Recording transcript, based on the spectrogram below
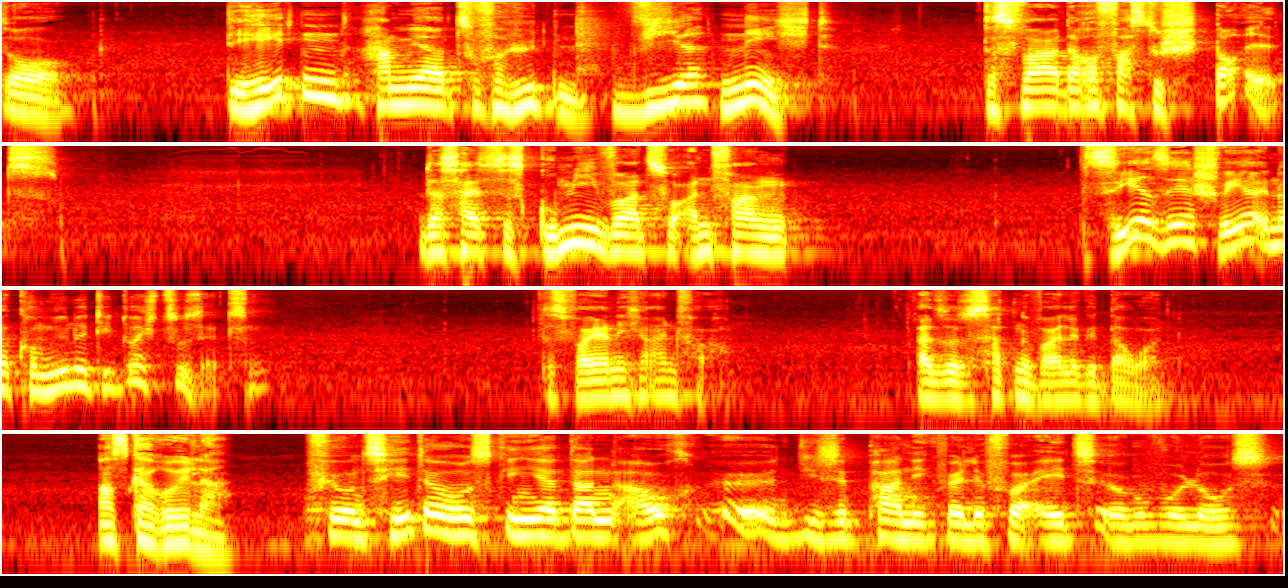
So. Die Heten haben ja zu verhüten, wir nicht. Das war, darauf warst du stolz. Das heißt, das Gummi war zu Anfang sehr, sehr schwer in der Community durchzusetzen. Das war ja nicht einfach. Also das hat eine Weile gedauert. Oskar Röhler. Für uns Heteros ging ja dann auch äh, diese Panikwelle vor AIDS irgendwo los.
